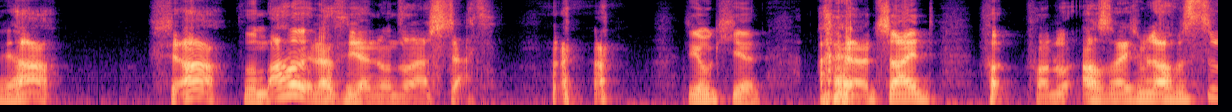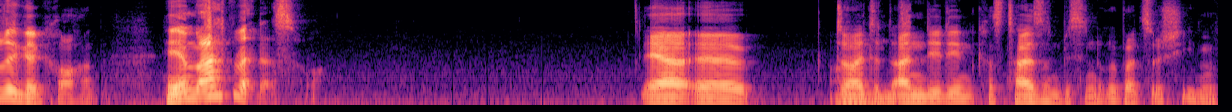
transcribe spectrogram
Ja, Tja, so machen wir das hier in unserer Stadt. Jungchen, anscheinend, von, von, aus welchem Loch bist du denn gekrochen? Hier macht man das so. Er äh, deutet Und- an, dir den Kristall so ein bisschen rüber zu schieben.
